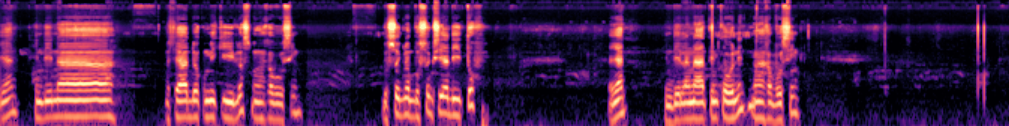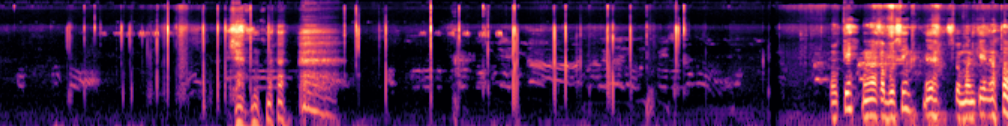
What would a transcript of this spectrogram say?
Yan, hindi na masyado kumikilos mga kabusing. Busog na busog siya dito. Ayan, hindi lang natin kunin mga kabusing. Yan. Okay, mga kabusing. Ayan, sumangkin. Oh.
